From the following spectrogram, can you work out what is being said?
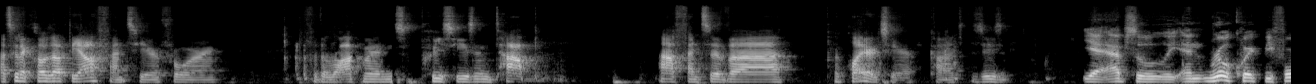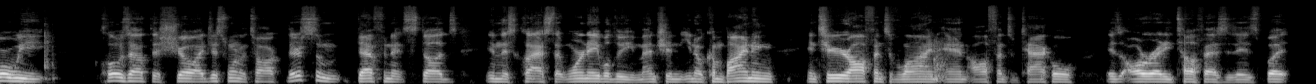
that's going to close out the offense here for for the Rockman's preseason top offensive uh, players here coming into the season. Yeah, absolutely. And real quick before we close out this show, I just want to talk. There's some definite studs in this class that weren't able to be mentioned. You know, combining interior offensive line and offensive tackle is already tough as it is, but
